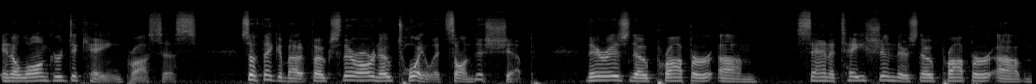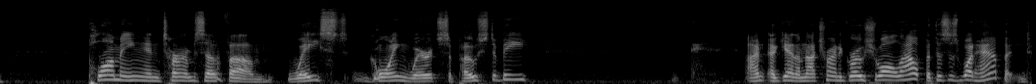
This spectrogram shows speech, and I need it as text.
in a longer decaying process. So think about it, folks. There are no toilets on this ship. There is no proper um, sanitation. There's no proper um, plumbing in terms of um, waste going where it's supposed to be. I'm, again, I'm not trying to gross you all out, but this is what happened.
